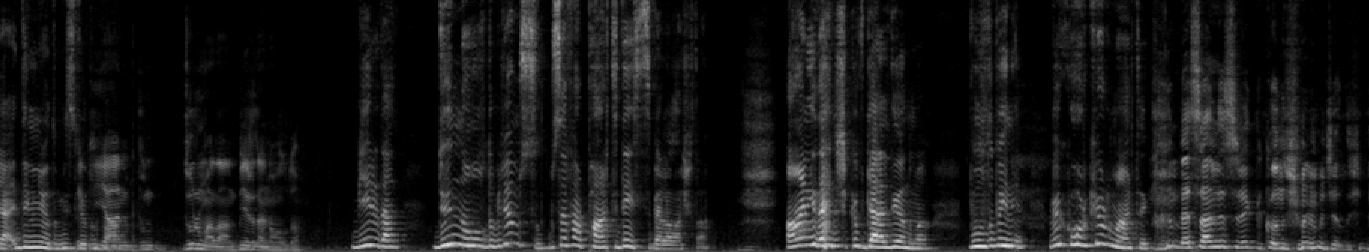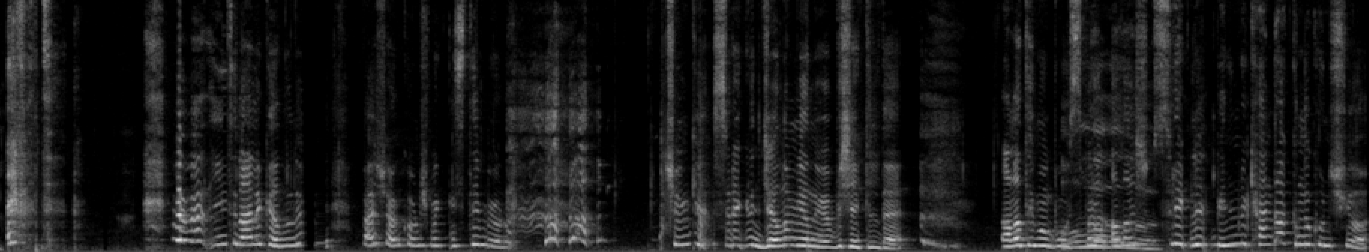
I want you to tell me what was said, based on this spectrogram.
Ya dinliyordum, izliyordum Peki falan. yani bu durmadan birden oldu. Birden dün ne oldu biliyor musun? Bu sefer partideyiz Sibel Alaş'ta. Aniden çıkıp geldi yanıma. Buldu beni ve korkuyorum artık. Ve senle sürekli konuşmaya mı çalışıyorsun? Ben itinayla kadın diyorum ki, ben şu an konuşmak istemiyorum. Çünkü sürekli canım yanıyor bir şekilde. Ana tema bu. Allah Allah. sürekli benimle kendi hakkında konuşuyor.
